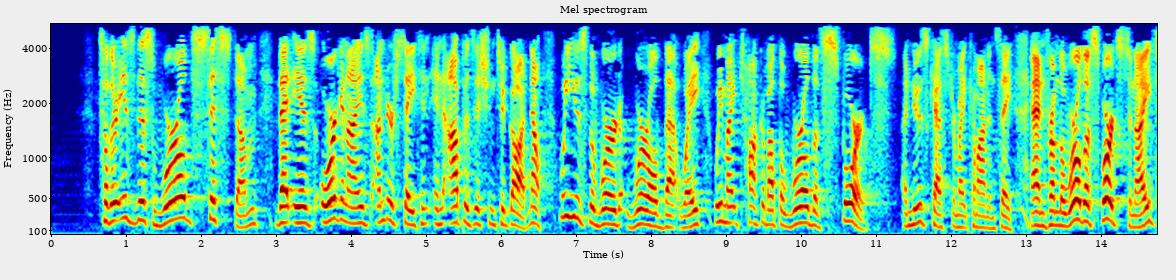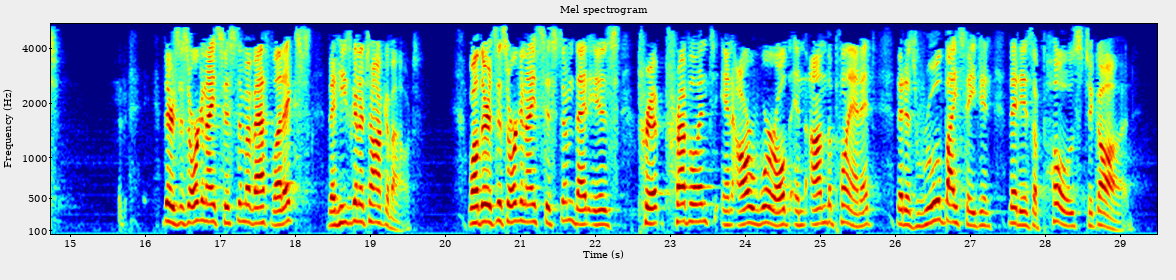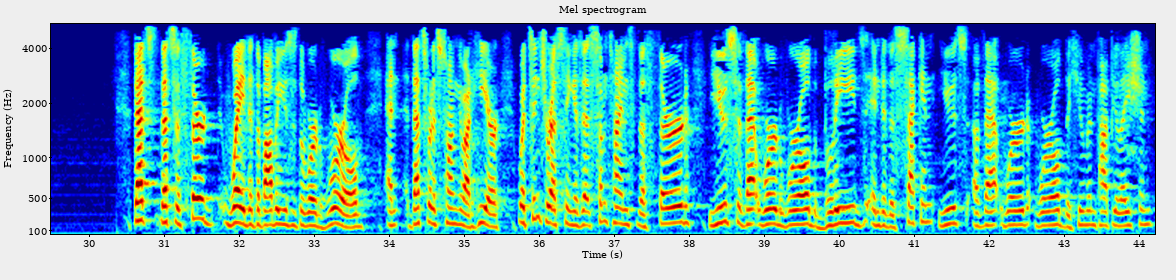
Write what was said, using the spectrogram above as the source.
So there is this world system that is organized under Satan in opposition to God. Now, we use the word world that way. We might talk about the world of sports. A newscaster might come on and say, and from the world of sports tonight, there's this organized system of athletics that he's going to talk about. Well, there's this organized system that is pre- prevalent in our world and on the planet that is ruled by Satan that is opposed to God. That's, that's the third way that the Bible uses the word world, and that's what it's talking about here. What's interesting is that sometimes the third use of that word world bleeds into the second use of that word world, the human population,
